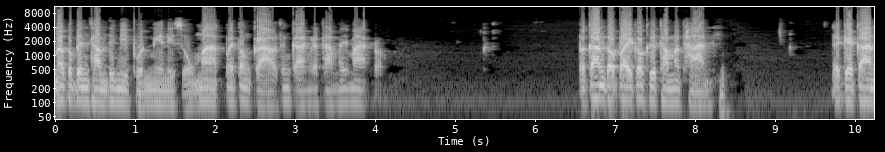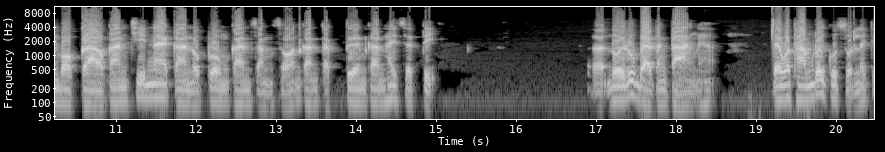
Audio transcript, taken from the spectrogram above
มันก็เป็นธรรมที่มีผลมีในสูงมากไม่ต้องกล่าวถึงการกระทำให้มากหรอกประการต่อไปก็คือธรรมทาน ได้แก่การบอกกล่าวการชี้แนะการอบรมการสั่งสอนการตักเตือนการให้สติโดยรูปแบบต่าง ๆ นะฮะแต่ว่าทำด้วยกุศลและเจ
